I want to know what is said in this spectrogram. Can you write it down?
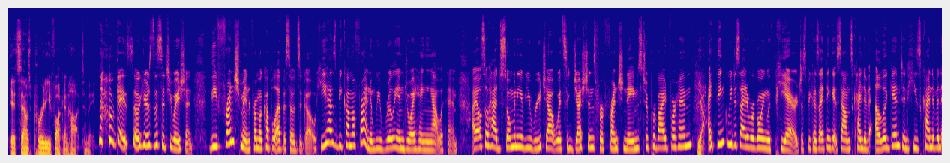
it sounds pretty fucking hot to me. Okay, so here's the situation. The Frenchman from a couple episodes ago, he has become a friend and we really enjoy hanging out with him. I also had so many of you reach out with suggestions for French names to provide for him. Yeah. I think we decided we're going with Pierre just because I think it sounds kind of elegant and he's kind of an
